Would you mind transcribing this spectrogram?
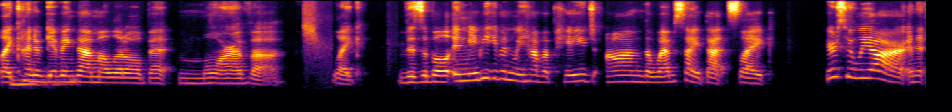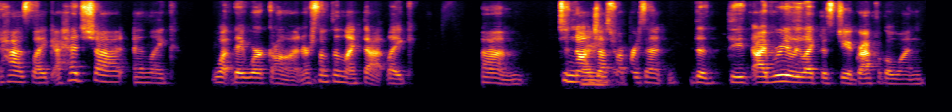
like kind of giving them a little bit more of a like visible, and maybe even we have a page on the website that's like, here's who we are, and it has like a headshot and like what they work on or something like that, like um to not Right. just represent the the I really like this geographical one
